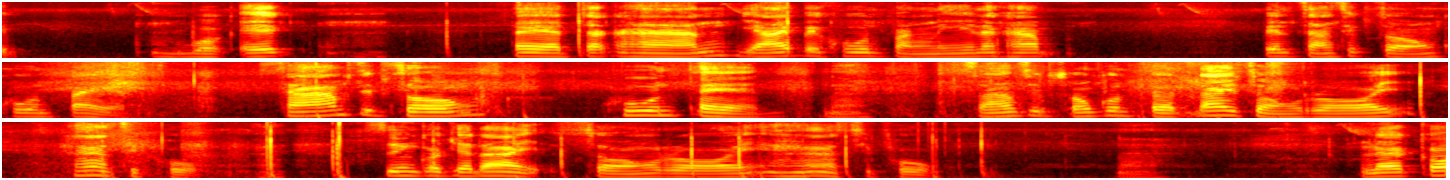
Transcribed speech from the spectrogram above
220 บวก x แปดจากหารย้ายไปคูณฝั่งนี้นะครับ เป็นสามสิบสองคูณแปดสามสิบสองคูณแปดนะสามสิบสองคูณแปดได้สองร้อยห้าสิบหกซึ่งก็จะได้สองร้อยห้าสิบหกนะแล้วก็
